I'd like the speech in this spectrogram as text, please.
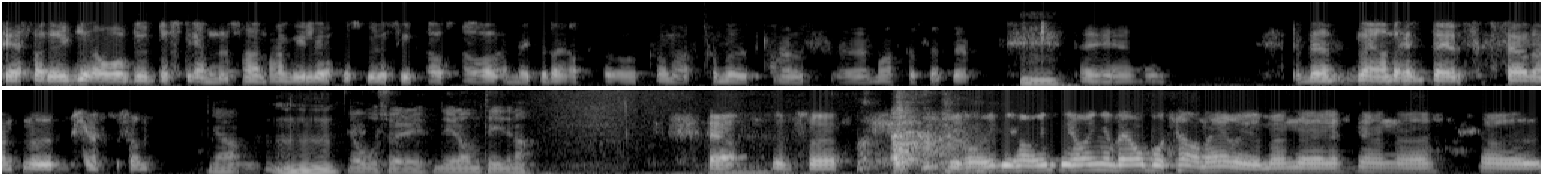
träffade igår och bestämde så han, han ville att jag skulle sitta och snöra dem lite där för att komma, komma ut på hans marker. Så att det, Mm. det, det blir, blir en del, del sådant nu känns det som. Ja. Mm. Jo, så är det. Det är de tiderna. Ja, så, vi, har, vi, har, vi har ingen vårbock här nere ju men eh, den, eh, ja,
